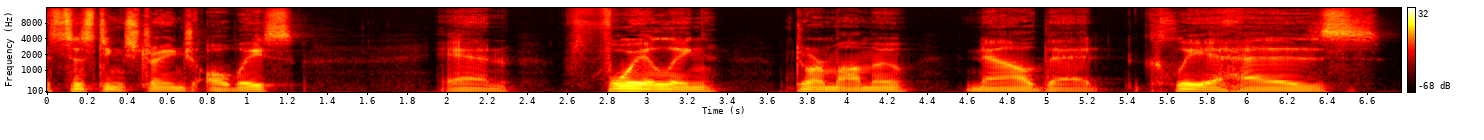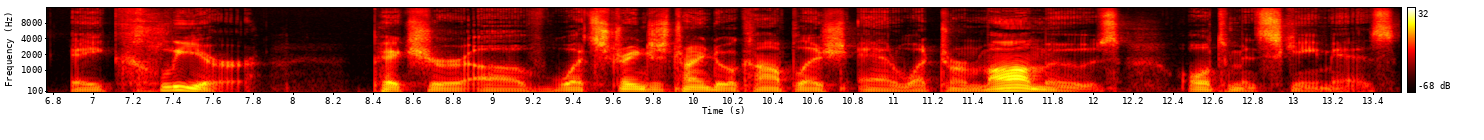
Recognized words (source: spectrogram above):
assisting Strange always and foiling Dormammu now that Clea has a clear picture of what Strange is trying to accomplish and what Dormammu's ultimate scheme is.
